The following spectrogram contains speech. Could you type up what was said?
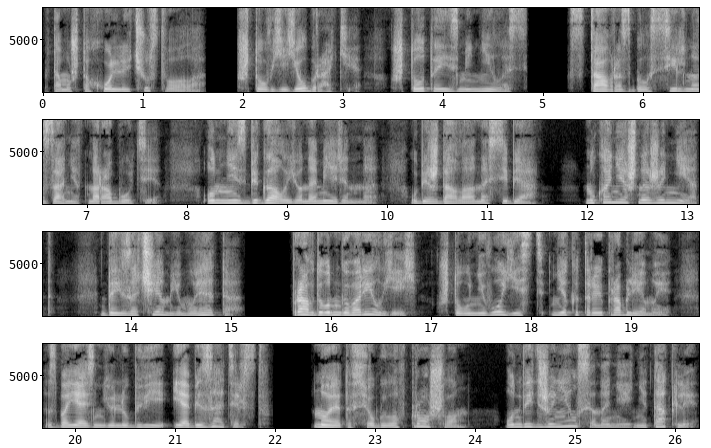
потому что Холли чувствовала, что в ее браке что-то изменилось. Ставрос был сильно занят на работе. Он не избегал ее намеренно, убеждала она себя. Ну, конечно же, нет. Да и зачем ему это? Правда, он говорил ей, что у него есть некоторые проблемы с боязнью любви и обязательств, но это все было в прошлом. Он ведь женился на ней, не так ли?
